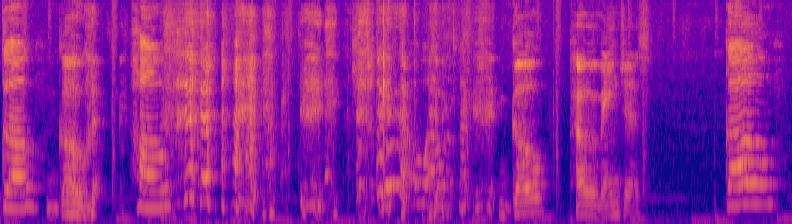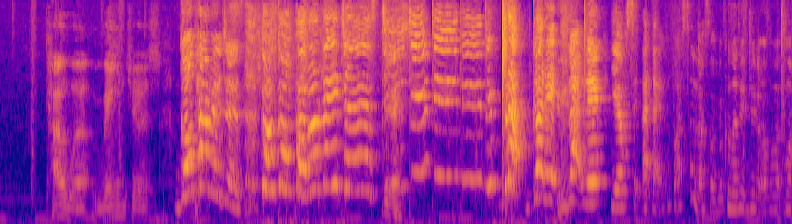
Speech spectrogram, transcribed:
Glow. go. Ho. Go Power Rangers. Go. Power Rangers. Go Power Rangers! Go go Power Rangers! Blah! Got it exactly. Yeah, I'll sit like that, but I still lost one because I didn't do the other one.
